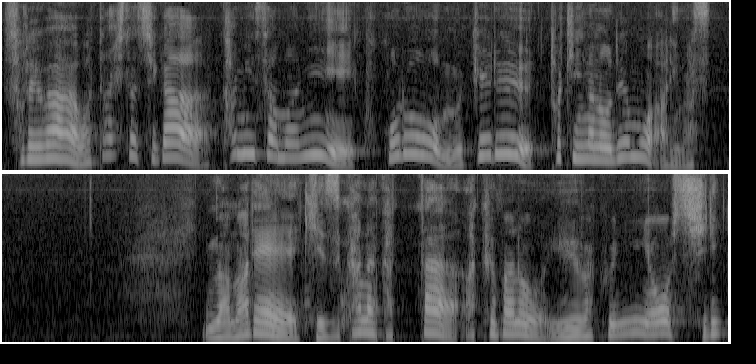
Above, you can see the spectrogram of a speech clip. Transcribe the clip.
それは私たちが神様に心を向ける時なのでもあります。今まで気づかなかった悪魔の誘惑にを知り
